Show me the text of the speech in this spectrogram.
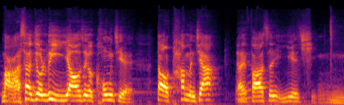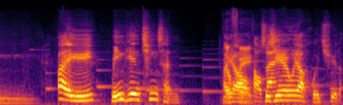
马上就力邀这个空姐到他们家来发生一夜情。嗯，碍于明天清晨还要执行任务要回去了，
